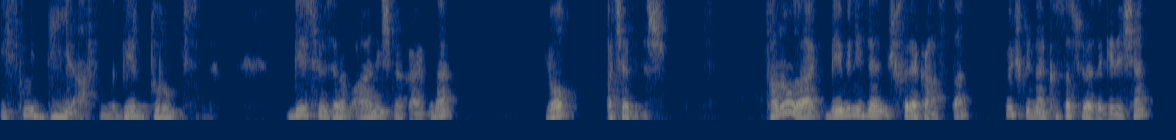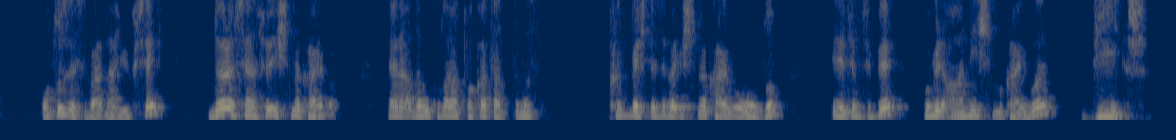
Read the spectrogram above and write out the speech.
ismi değil aslında. Bir durum ismi. Bir sürü sebep ani işitme kaybına yol açabilir. Tanı olarak birbirini izleyen 3 frekansta 3 günden kısa sürede gelişen 30 desibelden yüksek nörosensör işitme kaybı. Yani adamın kulağına tokat attınız 45 desibel işitme kaybı oldu. İletim tipi bu bir ani işitme kaybı değildir.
